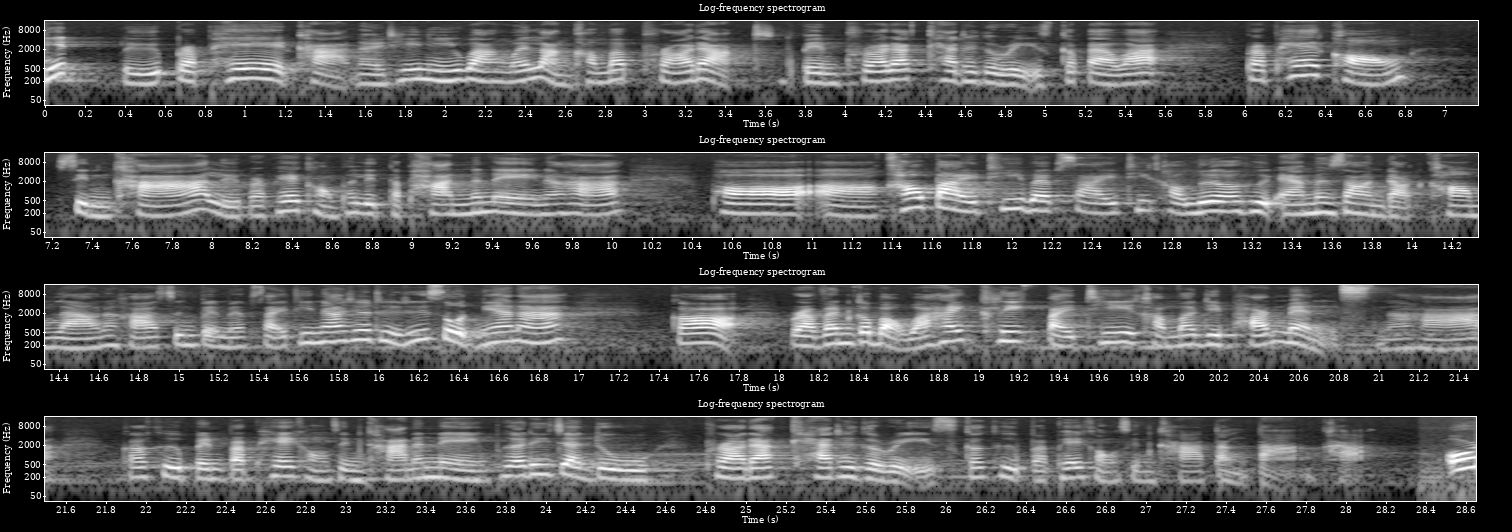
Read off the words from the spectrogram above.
นิดหรือประเภทค่ะ ในที่นี้วางไว้หลังคำว่า product เป็น product categories ก็แปลว่า ประเภทของสินค้าหรือประเภทของผลิตภัณฑ์นั่นเองนะคะ พอเออเข้าไปที่เว็บไซต์ที่เขาเลือกก็คือ amazon.com แล้วนะคะ ซึ่งเป็นเว็บไซต์ที่น่าเชื่อถือที่สุดเนี่ยนะ ก็ Raven ก็บอกว่าให้คลิกไปที่คำว่า departments นะคะ ก็คือเป็นประเภทของสินค้านั่นเอง เพื่อที่จะดู product categories ก็คือประเภทของสินค้าต่างๆค่ะ or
